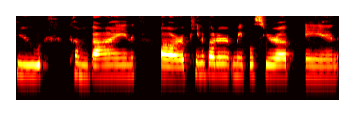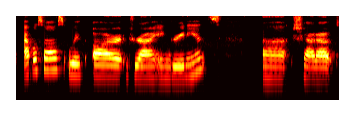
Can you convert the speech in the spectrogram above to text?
to combine our peanut butter, maple syrup, and applesauce with our dry ingredients. Uh, shout out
